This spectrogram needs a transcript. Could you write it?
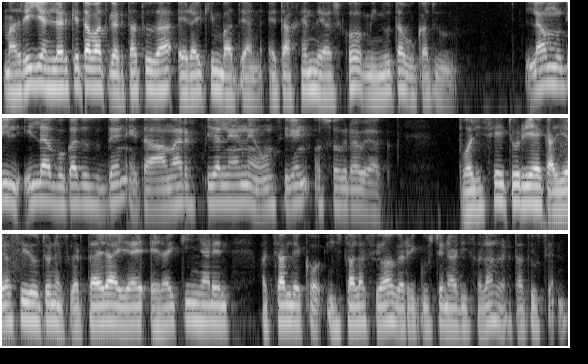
Madrilen lerketa bat gertatu da eraikin batean, eta jende asko minduta bukatu du. Lau mutil hilda bukatu zuten eta hamar ospitalean egon ziren oso grabeak. Polizia iturriek adierazi dutenez gertaera era- eraikinaren atzaldeko instalazioa berrikusten ari zela gertatu zen.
